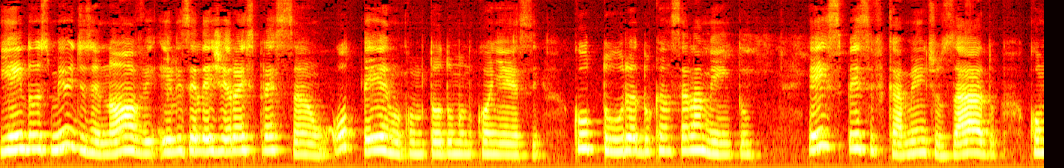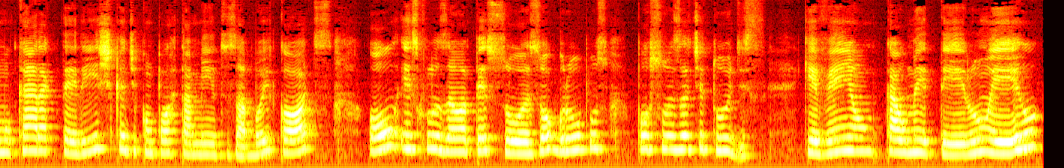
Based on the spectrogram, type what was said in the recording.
E em 2019, eles elegeram a expressão, o termo, como todo mundo conhece, cultura do cancelamento, especificamente usado como característica de comportamentos a boicotes ou exclusão a pessoas ou grupos por suas atitudes, que venham cometer um erro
